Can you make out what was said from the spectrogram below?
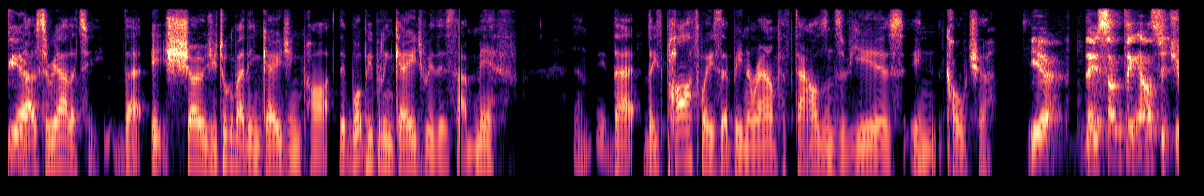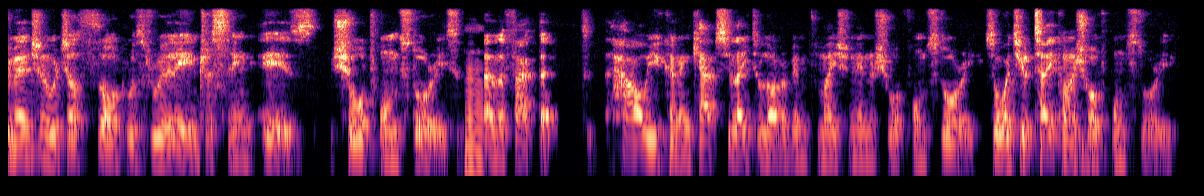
Yeah. that's the reality that it shows. You talk about the engaging part, that what people engage with is that myth that these pathways that have been around for thousands of years in culture. Yeah, there's something else that you mentioned which I thought was really interesting is short form stories Hmm. and the fact that how you can encapsulate a lot of information in a short form story. So what's your take on a short form story?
